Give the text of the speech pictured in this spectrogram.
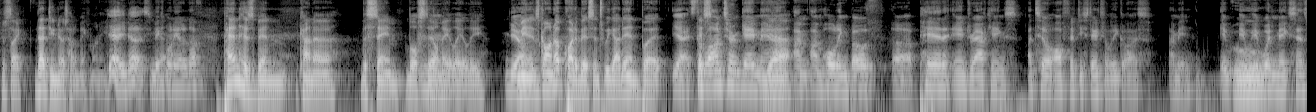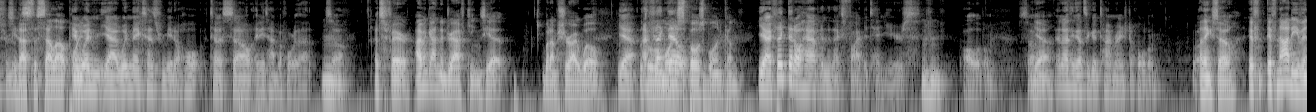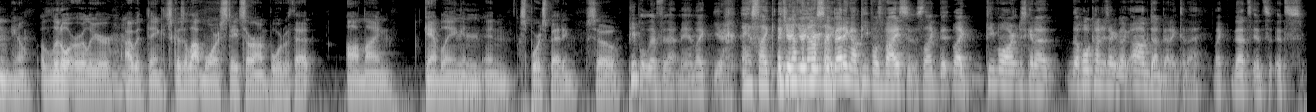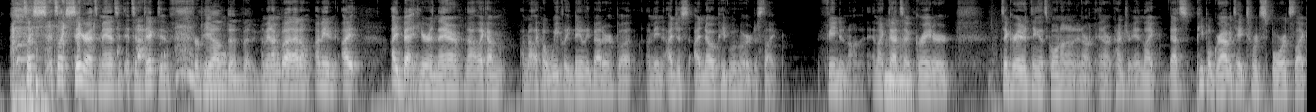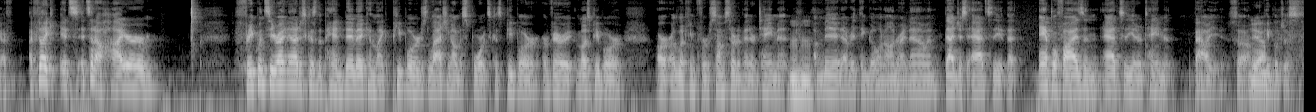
just like that dude knows how to make money yeah he does. He makes Yeah. money out of nothing. penn has been kind of the same little stalemate lately Yeah. I mean, it's gone up quite a bit since we got in, but Yeah, it's the long term game, man. Yeah. I'm I'm holding both uh, Penn and DraftKings until all 50 states are legalized. I mean, it, it, it wouldn't make sense for me. so to that's the s- sellout It point. wouldn't. Yeah, it wouldn't make sense for me to hold to sell anytime before that. Mm. So That's fair. I haven't gotten to DraftKings yet, but I'm sure I will yeah, with I a little like more disposable income. Yeah, I feel like that'll happen in the next five to ten years. Mhm. All of them. So Yeah. and I think that's a good time range to hold them. I think so. If if not even you know a little earlier, Mm-hmm. I would think it's because a lot more states are on board with that online gambling and, Mm-hmm. and sports betting. So People live for that, man. Like you're. and it's like, like you're, you're, you're, else, you're betting on people's vices like that like people aren't just gonna the whole country's not gonna be like oh i'm done betting today like that's it's it's it's like it's like cigarettes man it's it's addictive for people yeah, I'm done betting. i mean i'm glad i don't i mean i i bet here and there not like i'm i'm not like a weekly daily better but i mean i just i know people who are just like fiending on it. And like that's a mm-hmm. greater it's a greater thing that's going on in our in our country. And like that's people gravitate towards sports. Like I, I feel like it's it's at a higher frequency right now just because of the pandemic and like people are just latching onto sports because people are, are very most people are, are are looking for some sort of entertainment mm-hmm. amid everything going on right now. And that just adds to the that amplifies and adds to the entertainment value so Yeah. people just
